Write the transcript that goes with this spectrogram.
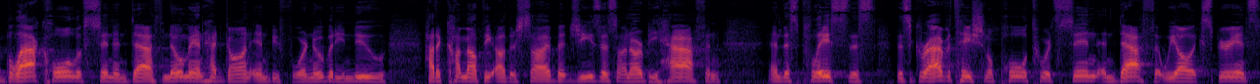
black hole of sin and death. No man had gone in before. Nobody knew how to come out the other side. But Jesus, on our behalf, and, and this place, this, this gravitational pull towards sin and death that we all experience,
